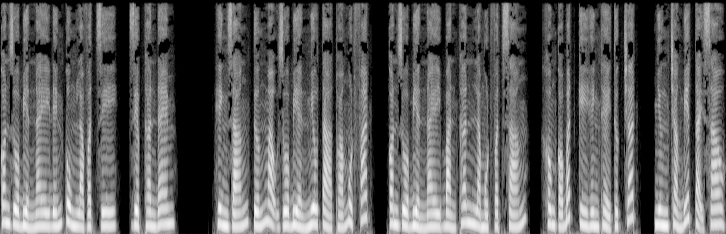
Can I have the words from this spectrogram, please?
con rùa biển này đến cùng là vật gì? Diệp thần đem. Hình dáng tướng mạo rùa biển miêu tả thoáng một phát, con rùa biển này bản thân là một vật sáng, không có bất kỳ hình thể thực chất, nhưng chẳng biết tại sao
